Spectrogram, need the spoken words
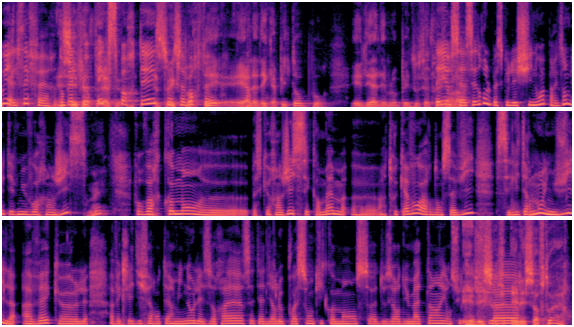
Oui, elle sait faire. Donc elle, peut exporter son savoir-faire. Et elle a des capitaux pour aider à développer toute cette D'ailleurs, c'est assez drôle parce que les Chinois, par exemple, étaient venus voir Ringis pour voir comment. Euh, parce que Ringis, c'est quand même euh, un truc à voir dans sa vie. C'est littéralement une ville avec, euh, avec les différents terminaux, les horaires, c'est-à-dire le poisson qui commence à 2 h du matin et ensuite et les, fleurs. Et les softwares.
